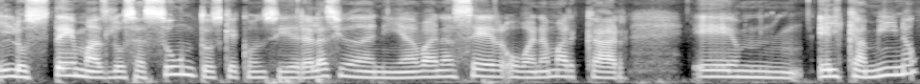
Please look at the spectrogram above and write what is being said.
los temas, los asuntos que considera la ciudadanía van a ser o van a marcar em, el camino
